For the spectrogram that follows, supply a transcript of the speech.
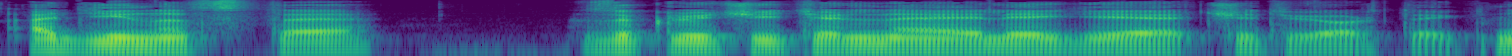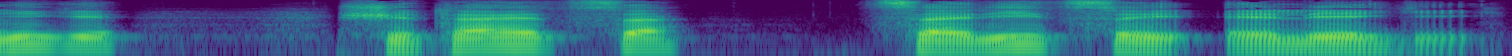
11. Заключительная элегия четвертой книги считается царицей элегий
